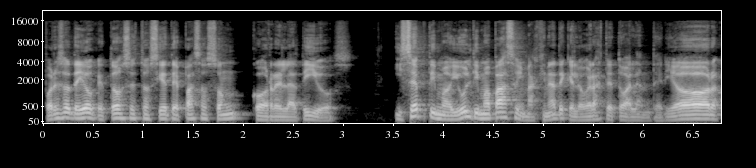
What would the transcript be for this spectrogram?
Por eso te digo que todos estos siete pasos son correlativos. Y séptimo y último paso, imagínate que lograste todo el anterior,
